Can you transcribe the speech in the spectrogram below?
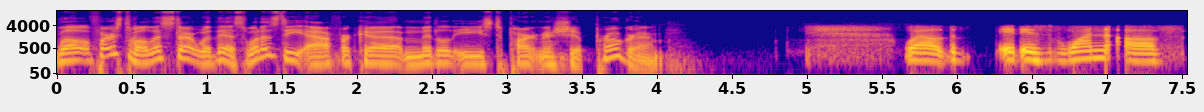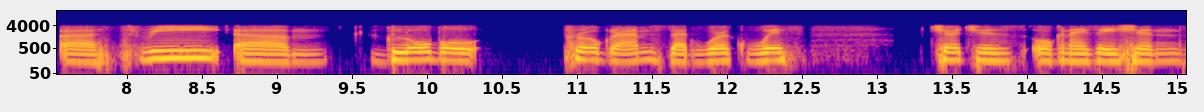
Well, first of all, let's start with this. What is the Africa Middle East Partnership Program? Well, the, it is one of uh, three um, global programs that work with churches, organizations,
